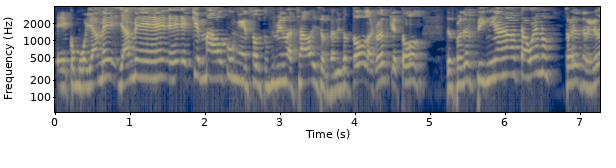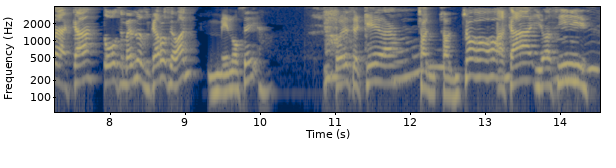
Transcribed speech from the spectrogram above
eh, como ya me, ya me he, he quemado con eso, entonces viene la chava y se organiza todo. La cosa es que todos, después del picnic, ah, está bueno. Entonces se regresan acá, todos se meten en sus carros, se van, menos ella. Entonces se queda Chon, chon, chon. acá y yo así.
